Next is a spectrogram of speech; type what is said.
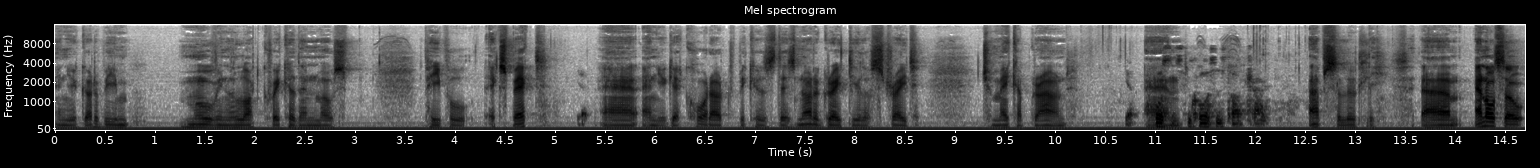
and you've got to be moving a lot quicker than most people expect, yep. and, and you get caught out because there's not a great deal of straight to make up ground. Yep, courses to courses type track. Absolutely, um, and also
